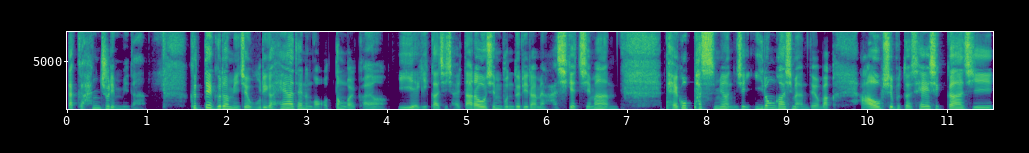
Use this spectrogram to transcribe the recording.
딱그한 줄입니다. 그때 그럼 이제 우리가 해야 되는 건 어떤 걸까요? 이 얘기까지 잘 따라오신 분들이라면 아시겠지만 배고팠으면 이제 이런 거 하시면 안 돼요. 막 9 시부터 3 시까지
